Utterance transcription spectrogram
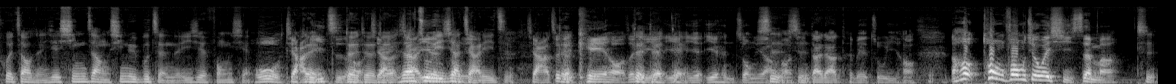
会造成一些心脏心律不整的一些风险。哦，钾离子，对对对，要注意一下钾离子。钾这个 K 哈，这个也也也也很重要哈，请大家特别注意哈。然后痛风就会洗肾吗？是，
